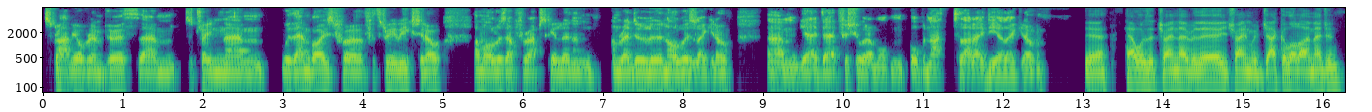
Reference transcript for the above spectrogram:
Scrappy over in Perth um, to train um, with them boys for for three weeks. You know, I'm always up for upskilling and I'm ready to learn always. Like you know, um, yeah, that for sure. I'm open open that to that idea. Like you know. Yeah. How was it training over there? You train with Jack a lot, I imagine.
